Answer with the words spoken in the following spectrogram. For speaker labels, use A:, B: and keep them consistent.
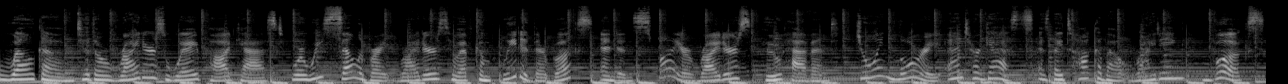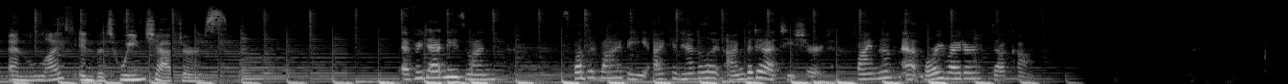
A: Welcome to the Writer's Way podcast, where we celebrate writers who have completed their books and inspire writers who haven't. Join Laurie and her guests as they talk about writing, books, and life in between chapters.
B: Every dad needs one. Sponsored by the I Can Handle It, I'm the Dad t shirt. Find them at lauriewrighter.com.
